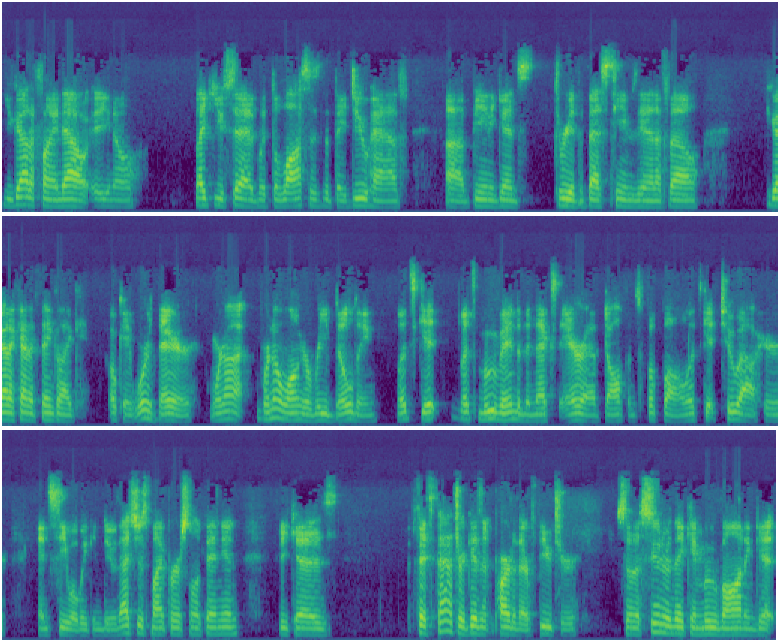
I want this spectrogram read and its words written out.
you got to find out. You know, like you said, with the losses that they do have, uh, being against three of the best teams in the NFL, you got to kind of think like, okay, we're there. We're not. We're no longer rebuilding. Let's get. Let's move into the next era of Dolphins football. Let's get Tua out here and see what we can do. That's just my personal opinion because Fitzpatrick isn't part of their future. So the sooner they can move on and get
